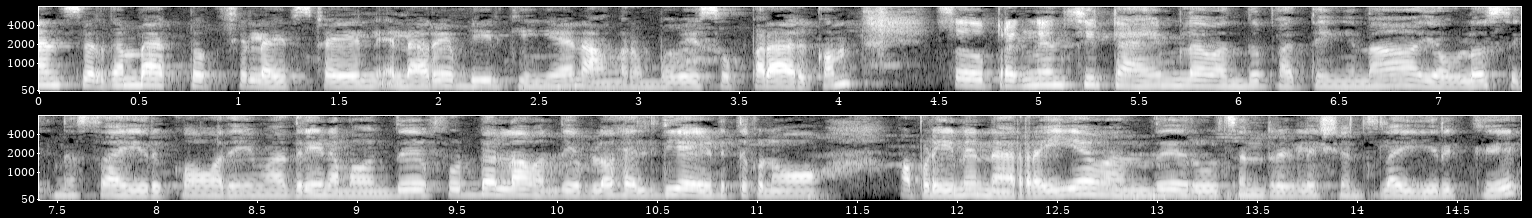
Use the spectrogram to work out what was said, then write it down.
Friends welcome back to Akshal life style எல்லோரும் எப்படி இருக்கீங்க? நாங்கள் ரொம்பவே சூப்பராக இருக்கோம். ஸோ ப்ரெக்னென்சி டைமில் வந்து பார்த்திங்கன்னா எவ்வளோ சிக்னஸாக இருக்கும்? அதே மாதிரி நம்ம வந்து ஃபுட்டெல்லாம் வந்து எவ்வளோ ஹெல்த்தியாக எடுத்துக்கணும்? அப்படின்னு நிறைய வந்து ரூல்ஸ் அண்ட் ரெகுலேஷன்ஸ்லாம் இருக்குது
